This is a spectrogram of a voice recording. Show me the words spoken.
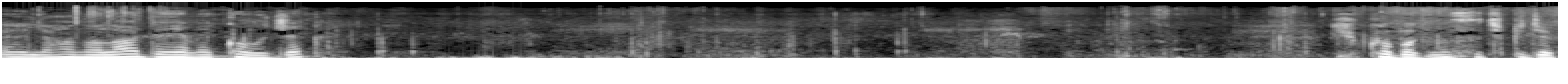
Lahanalar da yemek olacak. Şu kabak nasıl çıkacak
